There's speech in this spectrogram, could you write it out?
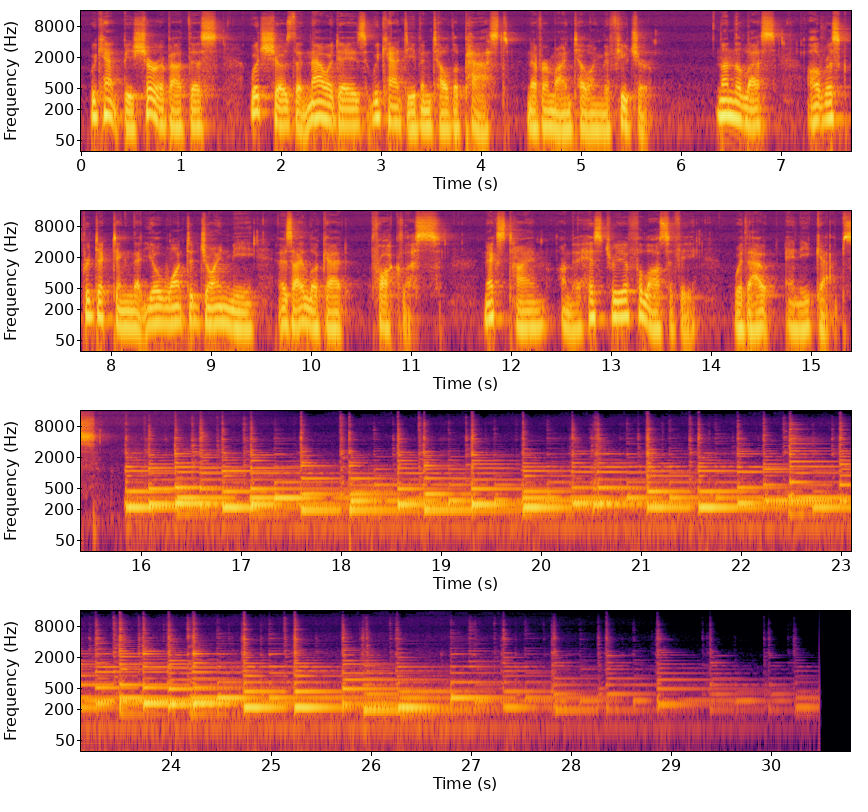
We can't be sure about this, which shows that nowadays we can't even tell the past, never mind telling the future. Nonetheless, I'll risk predicting that you'll want to join me as I look at Proclus, next time on the history of philosophy without any gaps.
